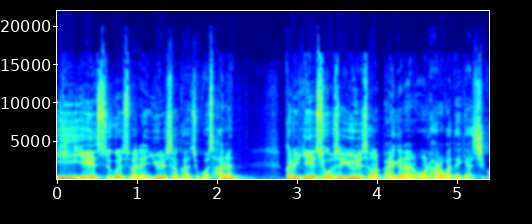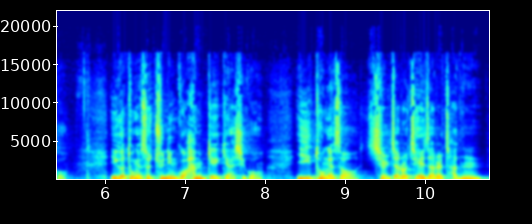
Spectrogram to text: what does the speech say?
이 예수 그리스도 안에 유일성 가지고 사는 그리고 예수 그리스도 유일성을 발견하는 오늘 하루가 되게 하시고 이것 통해서 주님과 함께 있게 하시고 이 통해서 실제로 제자를 찾는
